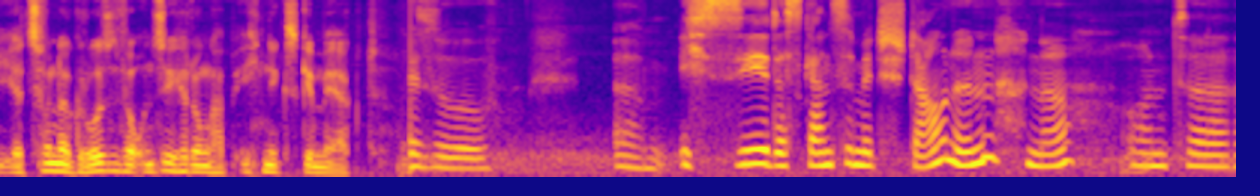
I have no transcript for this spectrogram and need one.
jetzt von der großen Verunsicherung habe ich nichts gemerkt. Also ähm, ich sehe das Ganze mit Staunen ne? und äh,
